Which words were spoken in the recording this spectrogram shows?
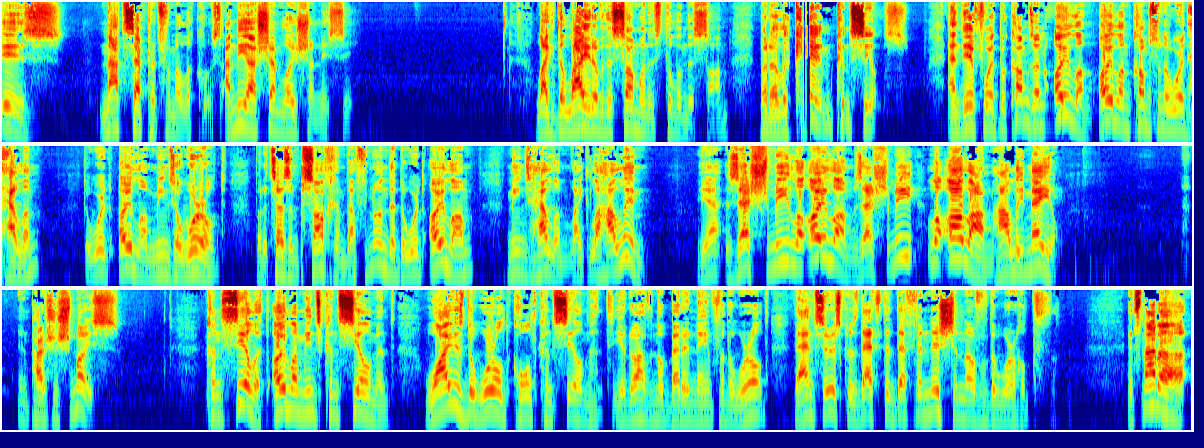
is not separate from Elokus. Ani Hashem Loishanisi like the light of the sun when it's still in the sun, but Elikim conceals. And therefore it becomes an oilam. Oilam comes from the word helam. The word oilam means a world, but it says in Psachim, Dafnun, that the word oilam means helam, like lahalim. Yeah? Zeshmi la'oilam, zeshmi la'olam, halimeyu. In Parsha Shmois. Conceal it. Oilam means concealment. Why is the world called concealment? You don't have no better name for the world? The answer is because that's the definition of the world. It's not a,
